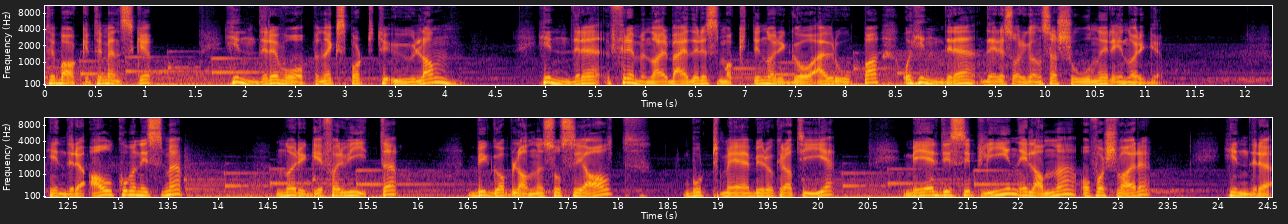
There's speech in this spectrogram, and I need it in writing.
tilbake til mennesket, hindre våpeneksport til u-land, hindre fremmedarbeideres makt i Norge og Europa og hindre deres organisasjoner i Norge. Hindre all kommunisme, Norge for hvite, bygge opp landet sosialt, bort med byråkratiet, mer disiplin i landet og Forsvaret, hindre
